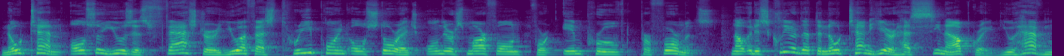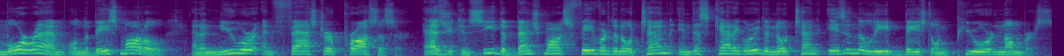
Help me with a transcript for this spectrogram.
Note 10 also uses faster UFS 3.0 storage on their smartphone for improved performance. Now it is clear that the Note 10 here has seen an upgrade. You have more RAM on the base model and a newer and faster processor. As you can see, the benchmarks favor the Note 10. In this category, the Note 10 is in the lead based on pure numbers.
